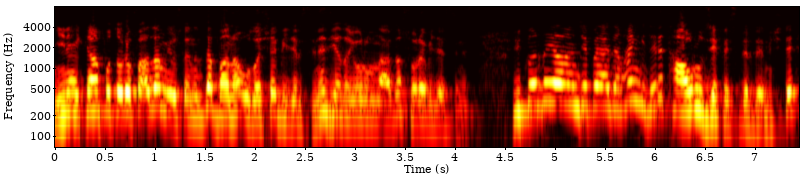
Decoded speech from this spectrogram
Yine ekran fotoğrafı alamıyorsanız da bana ulaşabilirsiniz ya da yorumlarda sorabilirsiniz. Yukarıda yer alan cephelerden hangileri taarruz cephesidir demişti.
